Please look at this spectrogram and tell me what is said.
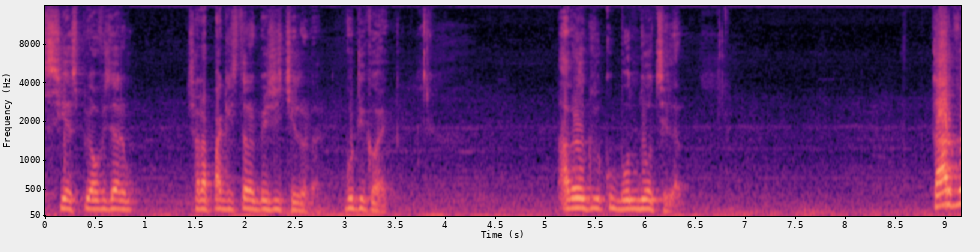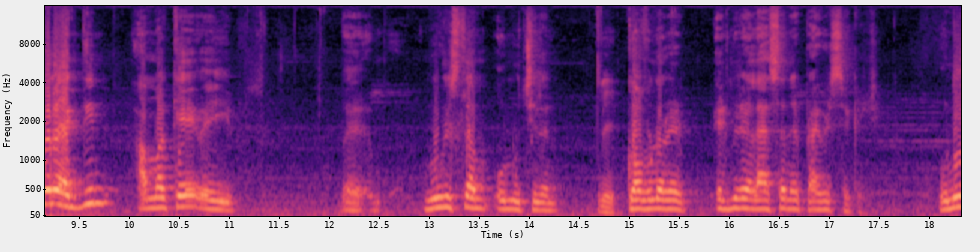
সিএসপি অফিসার সারা পাকিস্তানের বেশি ছিল না গুটি কয়েক। আমরা খুব- খুব বন্ধুও ছিলাম। তারপরে একদিন আমাকে এই এ, নুর ইসলাম অনু ছিলেন গভর্নরের এডমিরাল হাসানের প্রাইভেট সেক্রেটারি উনি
